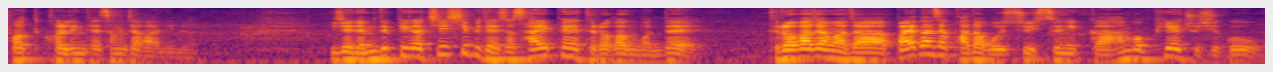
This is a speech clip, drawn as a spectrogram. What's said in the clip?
덧 걸린 대상자가 아니면. 이제 램드피가 70이 돼서 사이페에 들어간 건데 들어가자마자 빨간색 바닥 올 수 있으니까 한번 피해 주시고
